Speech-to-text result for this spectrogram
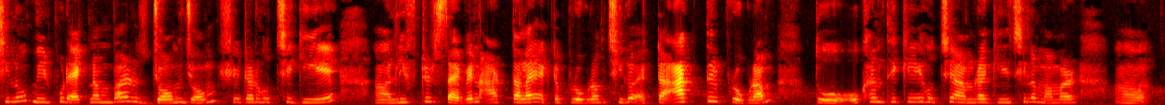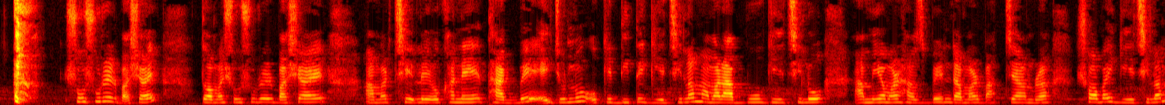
ছিল মিরপুর এক নাম্বার জম জম সেটার হচ্ছে গিয়ে লিফটের সেভেন আটতলায় একটা প্রোগ্রাম ছিল, একটা আক্তের প্রোগ্রাম তো ওখান থেকে হচ্ছে আমরা গিয়েছিলাম আমার শ্বশুরের বাসায়। তো আমার শ্বশুরের বাসায় আমার ছেলে ওখানে থাকবে এই জন্য ওকে দিতে গিয়েছিলাম। আমার আব্বু গিয়েছিল, আমি, আমার হাজব্যান্ড আমার বাচ্চা, আমরা সবাই গিয়েছিলাম।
